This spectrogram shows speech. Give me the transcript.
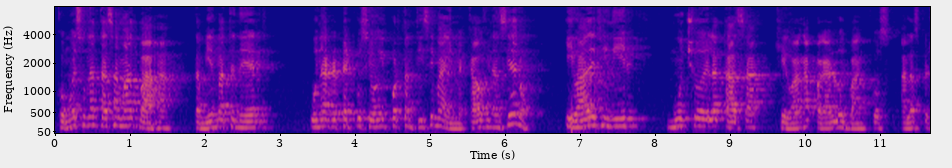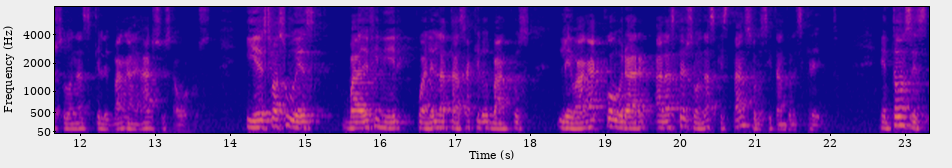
como es una tasa más baja, también va a tener una repercusión importantísima en el mercado financiero y va a definir mucho de la tasa que van a pagar los bancos a las personas que les van a dejar sus ahorros. Y eso a su vez va a definir cuál es la tasa que los bancos le van a cobrar a las personas que están solicitándoles crédito. Entonces,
